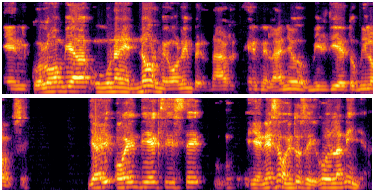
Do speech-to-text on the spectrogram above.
En Colombia hubo una enorme ola invernal en el año 2010-2011. Ya hoy en día existe, y en ese momento se dijo de la niña,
